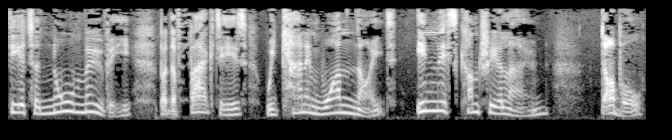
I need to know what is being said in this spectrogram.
theatre nor movie. But the fact is, we can in one night, in this country alone, double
